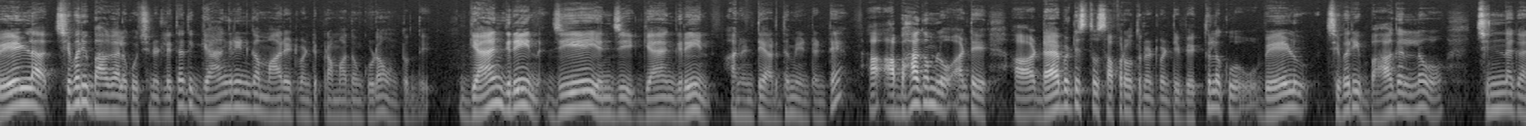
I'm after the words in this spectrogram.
వేళ్ళ చివరి భాగాలకు వచ్చినట్లయితే అది గ్యాంగ్రీన్గా మారేటువంటి ప్రమాదం కూడా ఉంటుంది. గ్యాంగ్రీన్ జిఏఎన్జి గ్యాంగ్రీన్ అని అంటే అర్థం ఏంటంటే ఆ భాగంలో అంటే ఆ డయాబెటీస్తో సఫర్ అవుతున్నటువంటి వ్యక్తులకు వేళ్ళు చివరి భాగంలో చిన్నగా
